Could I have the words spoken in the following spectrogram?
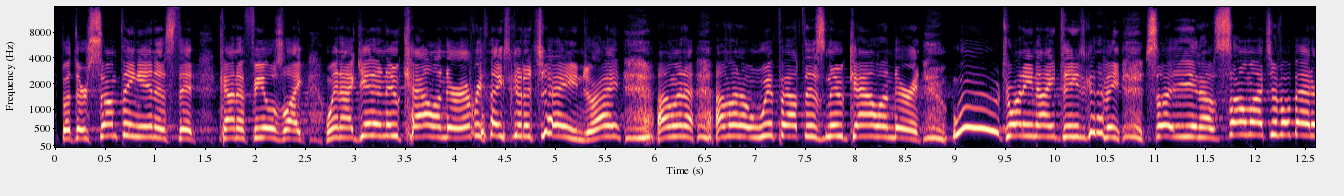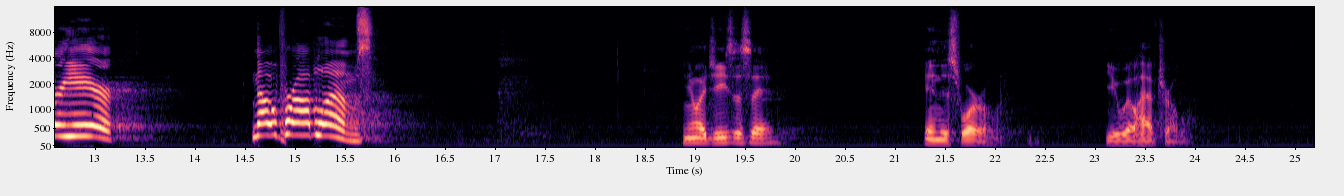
But there's something in us that kind of feels like when I get a new calendar, everything's going to change, right? I'm going to I'm going to whip out this new calendar and woo, 2019 is going to be so you know so much of a better year. No problems. You know what Jesus said? In this world, you will have trouble.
